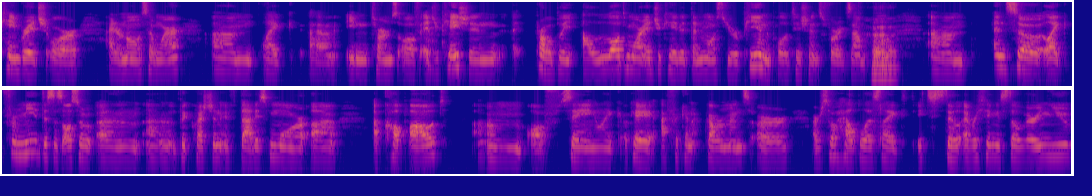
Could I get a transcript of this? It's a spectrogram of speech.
Cambridge or I don't know somewhere. Um, like uh, in terms of education, probably a lot more educated than most European politicians, for example. um, and so, like for me, this is also um, a big question if that is more uh, a cop out um, of saying like, okay, African governments are are so helpless. Like it's still everything is still very new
